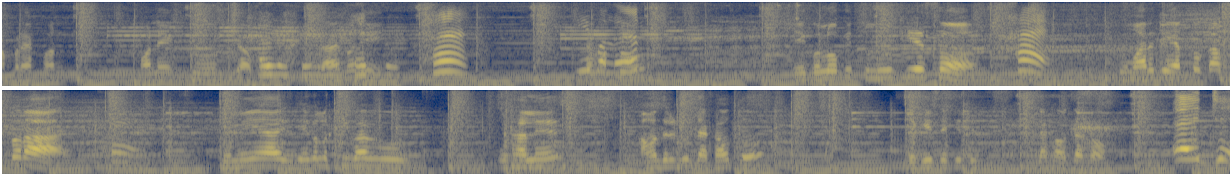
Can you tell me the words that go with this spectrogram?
আমরা এখন অনেক দূর যাব। রায়মণি হ্যাঁ কি বলেন? এগুলো কি তুমি উঠিয়েছো? হ্যাঁ। তোমার যে এত কাজ করা? হ্যাঁ। তুমি এগুলো কীভাবে উঠালে? আমাদের একটু দেখাও তো। দেখি দেখি দেখি। দেখাও দেখাও। এই যে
